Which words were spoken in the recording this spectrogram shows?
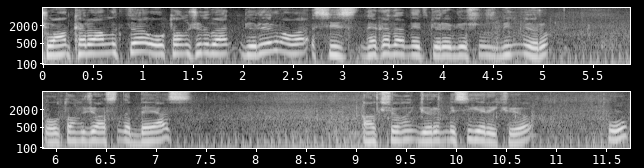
Şu an karanlıkta oltan ucunu ben görüyorum ama siz ne kadar net görebiliyorsunuz bilmiyorum. Oltan ucu aslında beyaz. Aksiyonun görünmesi gerekiyor. Hop.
